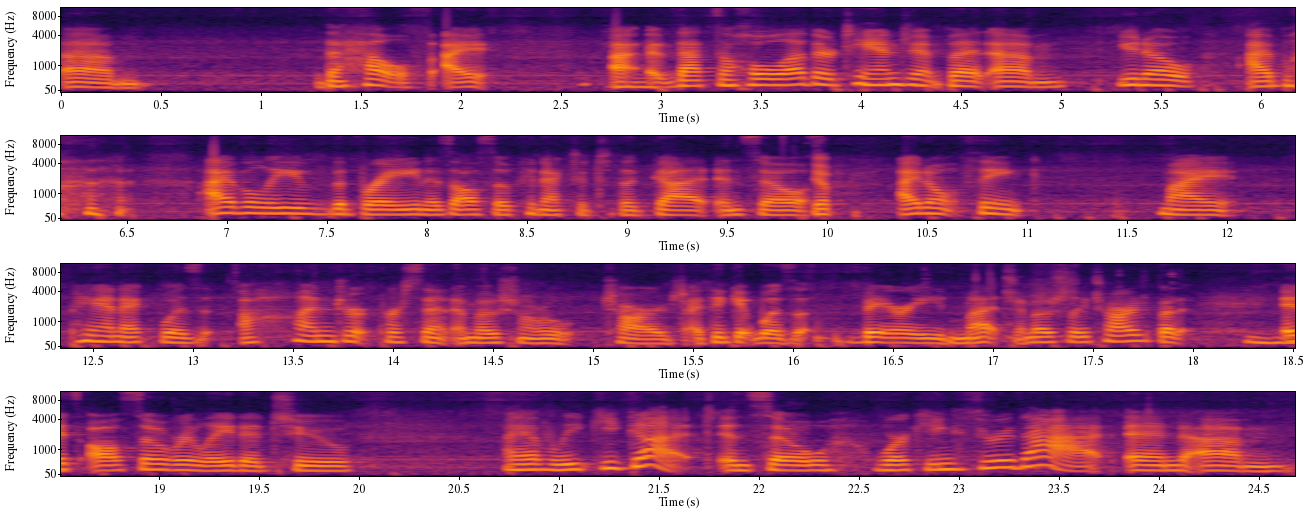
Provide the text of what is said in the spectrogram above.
um, the health. I, I that's a whole other tangent, but um, you know, I I believe the brain is also connected to the gut, and so Yep. I don't think my panic was a hundred percent emotional charged. I think it was very much emotionally charged, but it's also related to I have leaky gut, and so working through that and um,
